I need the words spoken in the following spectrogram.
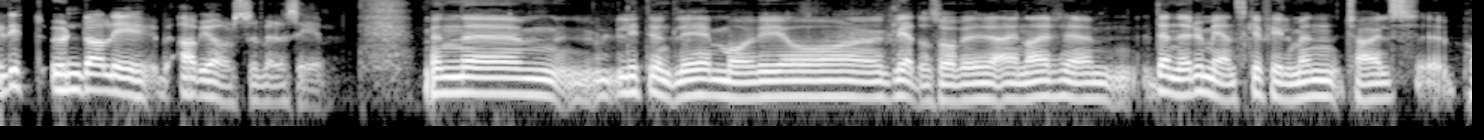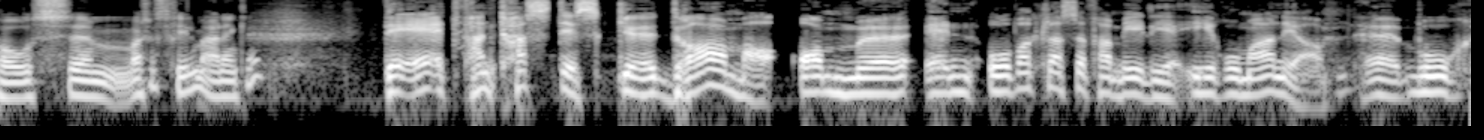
litt underlig avgjørelse, vil jeg si. Men eh, litt underlig må vi jo glede oss over, Einar. Eh, denne rumenske filmen 'Child's Pose', eh, hva slags film er det egentlig? Det er et fantastisk eh, drama om eh, en overklassefamilie i Romania, eh, hvor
